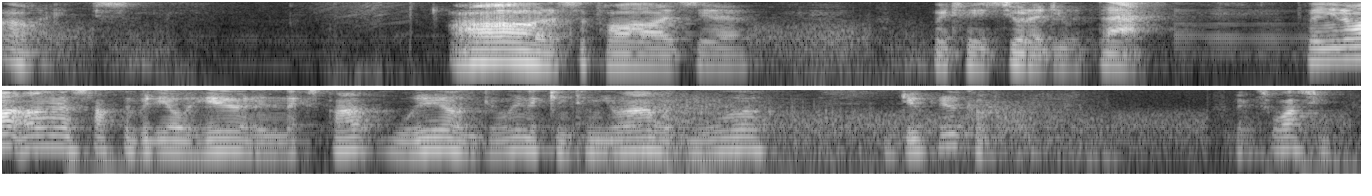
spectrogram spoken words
Alright. Oh, the surprise, yeah. Wait till you see what I do with that. But you know what, I'm going to stop the video here, and in the next part, we are going to continue on with more Duke Nukem. Thanks for watching.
